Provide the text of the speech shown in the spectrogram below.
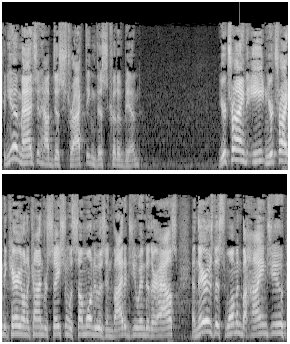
Can you imagine how distracting this could have been? You're trying to eat and you're trying to carry on a conversation with someone who has invited you into their house. And there is this woman behind you.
